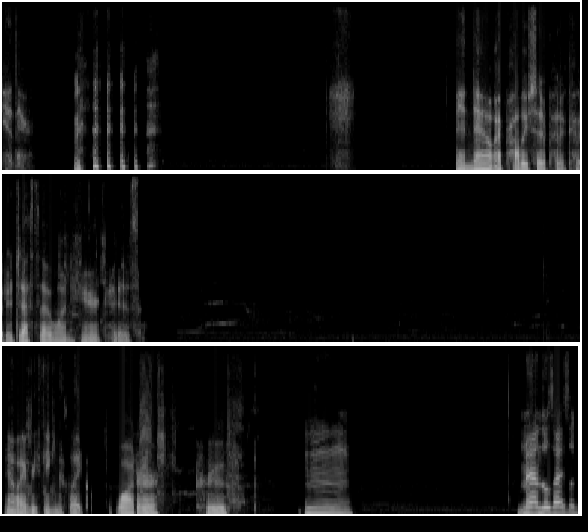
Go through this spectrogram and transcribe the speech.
You're there. And now I probably should have put a coat of gesso on here because now everything's like waterproof. mm. Man, those eyes look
